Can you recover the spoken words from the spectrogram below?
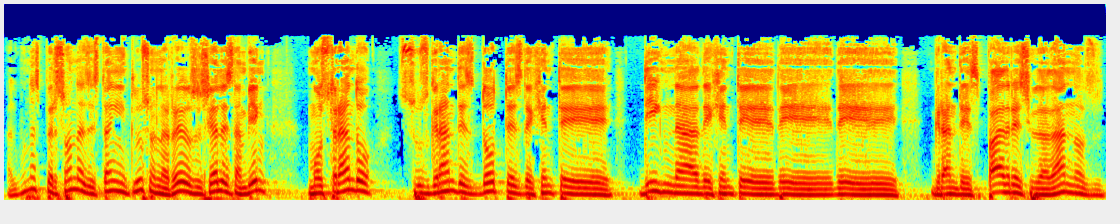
Algunas personas están incluso en las redes sociales también mostrando sus grandes dotes de gente digna, de gente de, de grandes padres, ciudadanos,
